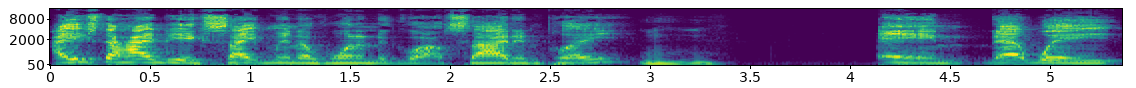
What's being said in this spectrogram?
I used to hide the excitement of wanting to go outside and play. Mm-hmm. and that way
